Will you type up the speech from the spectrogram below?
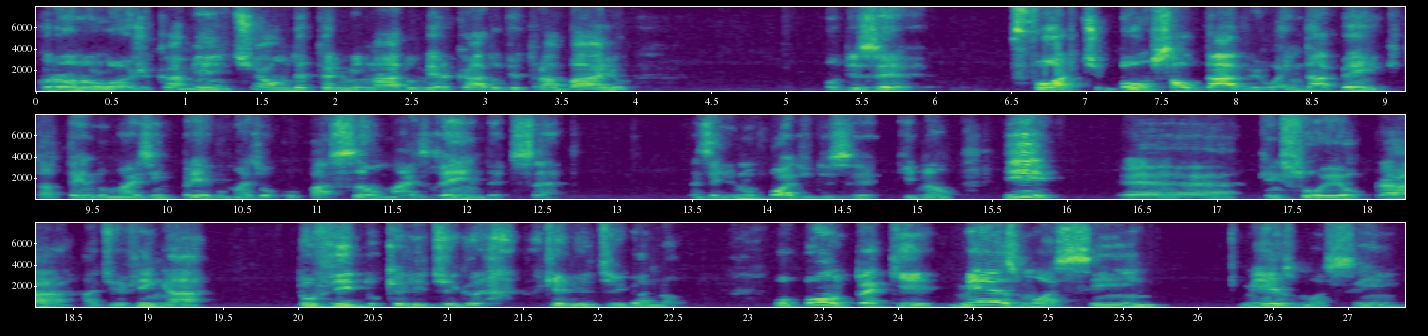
cronologicamente a um determinado mercado de trabalho, vou dizer, forte, bom, saudável, ainda bem, que está tendo mais emprego, mais ocupação, mais renda, etc. Mas ele não pode dizer que não. E é, quem sou eu para adivinhar? Duvido que ele diga que ele diga não. O ponto é que, mesmo assim, mesmo assim,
